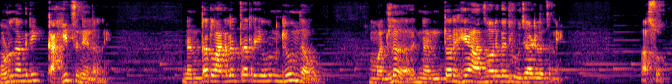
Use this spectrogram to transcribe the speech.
म्हणून अगदी काहीच नेलं नाही. नंतर लागलं तर येऊन घेऊन जाऊ. मधलं नंतर हे आजवर कधी उजाडलंच नाही. असो.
